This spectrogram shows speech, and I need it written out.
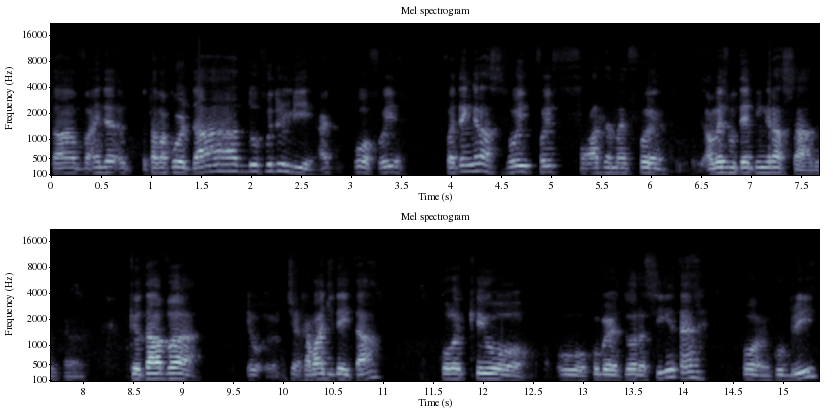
tava ainda eu tava acordado, fui dormir. Aí, pô, foi foi até engraçado, foi foi foda, mas foi ao mesmo tempo engraçado, cara. Porque eu tava eu, eu tinha acabado de deitar, coloquei o, o cobertor assim, né? Pô, cobri.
